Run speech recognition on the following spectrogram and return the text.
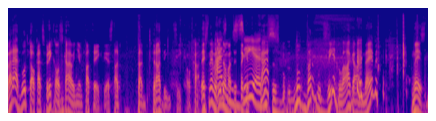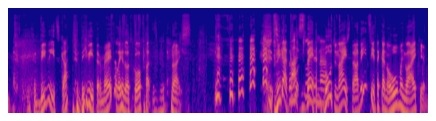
varētu būt kaut kāds prikals, kā viņiem pateikties. Tāda, tāda tradīcija kaut kāda. Es nevaru iedomāties, ziedus. tas būtu. Nu, varbūt ziedu lāgā, nē, bet nezinu. Divīts, katru divītu ar meiteni liedot kopā, tas būtu nice. Zini, kā tas būtu, ne, būtu nice tradīcija, tā kā no ulmaņa laikiem.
